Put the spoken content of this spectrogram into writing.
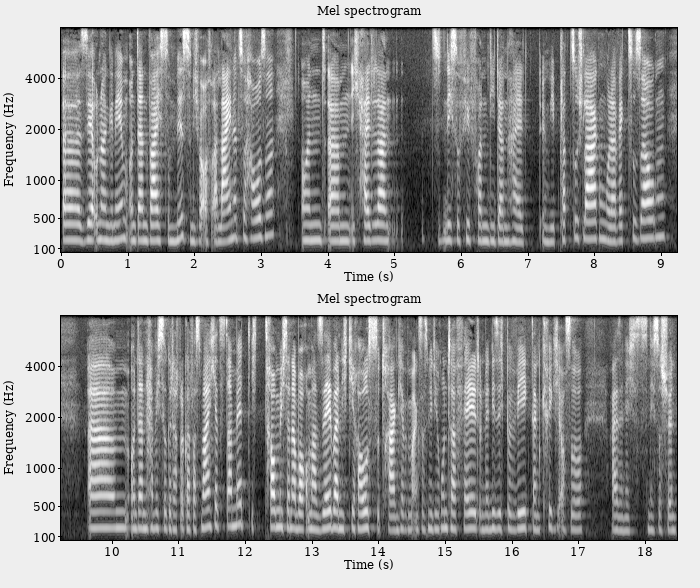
äh, sehr unangenehm. Und dann war ich so Mist und ich war auch alleine zu Hause und ähm, ich halte dann nicht so viel von, die dann halt irgendwie platt zu schlagen oder wegzusaugen. Ähm, und dann habe ich so gedacht, oh Gott, was mache ich jetzt damit? Ich traue mich dann aber auch immer selber nicht, die rauszutragen. Ich habe immer Angst, dass mir die runterfällt. Und wenn die sich bewegt, dann kriege ich auch so, weiß ich nicht, das ist nicht so schön.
